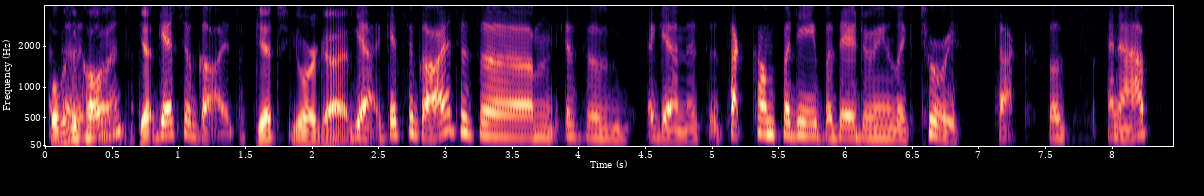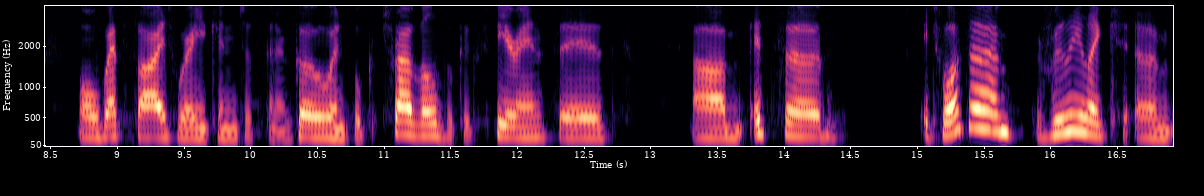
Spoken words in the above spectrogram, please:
what was it called? Get- Get Your Guide. Get your guide. Yeah, Get Your Guide is a is a again it's a tech company, but they're doing like tourist tech. So it's an app or website where you can just kind of go and book travel, book experiences. Um, it's a it was a really like um,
